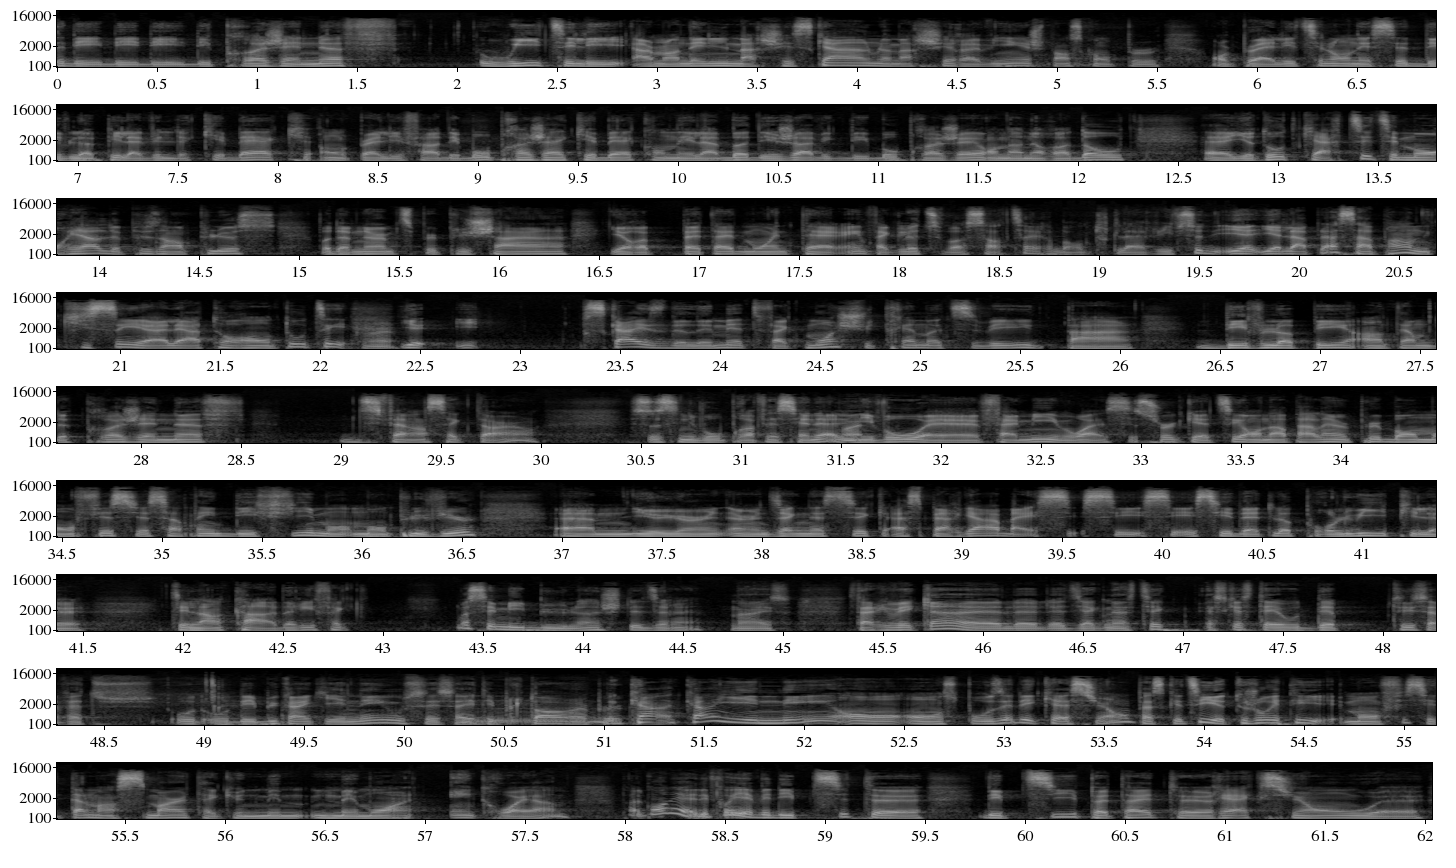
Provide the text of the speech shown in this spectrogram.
sais, des, des, des, des projets neufs, oui, les- à un moment donné, le marché se calme, le marché revient. Je pense qu'on peut, on peut aller, là, on essaie de développer la ville de Québec. On peut aller faire des beaux projets à Québec. On est là-bas déjà avec des beaux projets. On en aura d'autres. Euh, il y a d'autres quartiers. Montréal, de plus en plus, va devenir un petit peu plus cher. Il y aura peut-être moins de terrain. Fait que là, tu vas sortir, bon, toute la rive sud. Il y a, il y a de la place à prendre. Qui sait, aller à Toronto, tu sais. Ouais. sky's the limit. Fait que moi, je suis très motivé par développer en termes de projets neufs différents secteurs. Ça, c'est niveau professionnel. Ouais. Niveau euh, famille, ouais, c'est sûr que, tu sais, on en parlait un peu. Bon, mon fils, il y a certains défis, mon, mon plus vieux. Euh, il y a eu un, un diagnostic Asperger. Ben, c'est- essayer d'être là pour lui puis le, l'encadrer. Fait que moi, c'est mes buts, là, je te dirais. Nice. C'est arrivé quand, euh, le, le diagnostic? Est-ce que c'était au, dé- ça fait au, au début quand il est né ou ça a été plus tard un peu? Quand, quand il est né, on, on se posait des questions parce que, tu sais, il a toujours été. Mon fils est tellement smart avec une, mé- une mémoire incroyable. Par contre, il y a des fois, il y avait des petites, euh, des petits, peut-être, euh, réactions ou. euh,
